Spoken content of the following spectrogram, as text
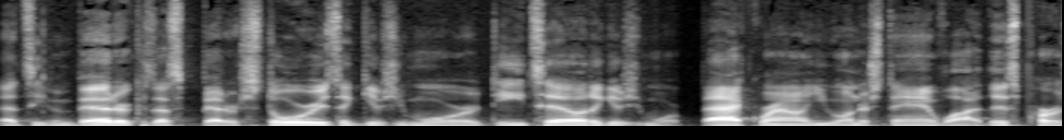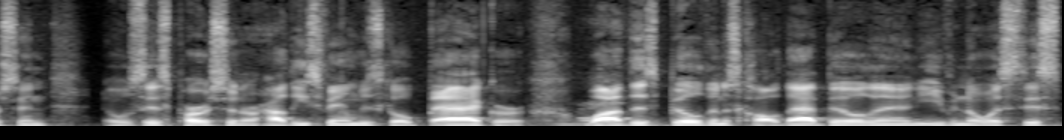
that's even better because that's better stories. That gives you more detail. That gives you more background. You understand why this person knows this person, or how these families go back, or why this building is called that building, even though it's this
